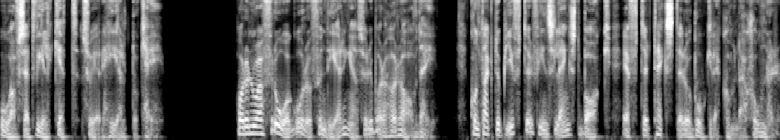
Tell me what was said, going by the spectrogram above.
Oavsett vilket så är det helt okej. Okay. Har du några frågor och funderingar så är det bara att höra av dig. Kontaktuppgifter finns längst bak efter texter och bokrekommendationer.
